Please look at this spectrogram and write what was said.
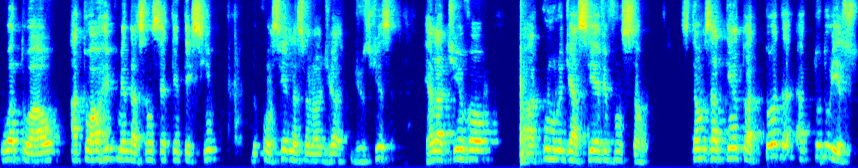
o atual atual recomendação 75 do Conselho Nacional de Justiça relativo ao, acúmulo de acervo e função. Estamos atentos a, toda, a tudo isso.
